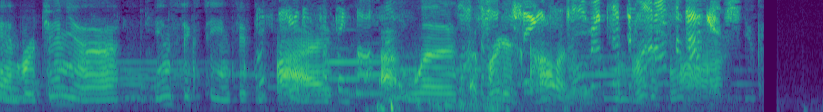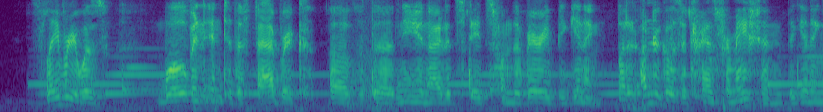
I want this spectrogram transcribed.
and Virginia in 1655 awesome. uh, was Lots a British colony. British law, Slavery was woven into the fabric of the new United States from the very beginning. But it undergoes a transformation beginning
